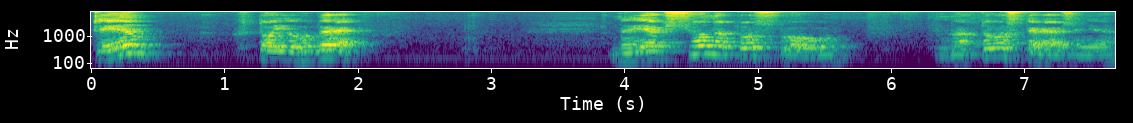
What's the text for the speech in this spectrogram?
тим, хто його бере. Ну якщо на то слово, на то остереження,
